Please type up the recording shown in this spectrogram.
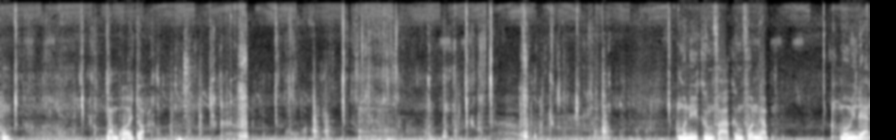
อืมนำพ่อเจาะมันนี้คืมฟ้าคืมฝนครับบ่มีแดด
